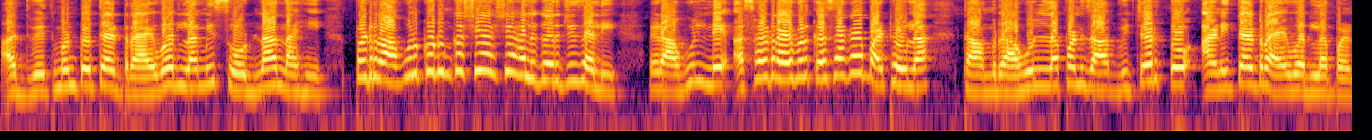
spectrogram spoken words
अद्वैत म्हणतो त्या ड्रायव्हरला मी सोडणार नाही. पण राहुलकडून कशी अशी हलगर्जी झाली? राहुलने असा ड्रायव्हर कसा काय पाठवला? थांब राहुलला पण जाब विचारतो आणि त्या ड्रायव्हरला पण.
